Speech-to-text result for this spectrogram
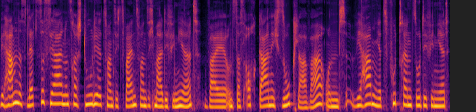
Wir haben das letztes Jahr in unserer Studie 2022 mal definiert, weil uns das auch gar nicht so klar war. Und wir haben jetzt Foodtrends so definiert,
